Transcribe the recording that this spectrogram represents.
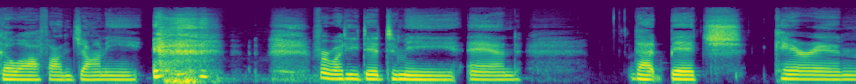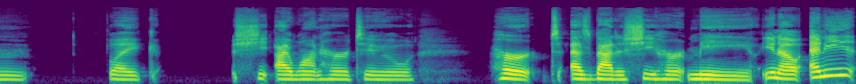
go off on Johnny for what he did to me and that bitch Karen like she I want her to hurt as bad as she hurt me. You know, any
